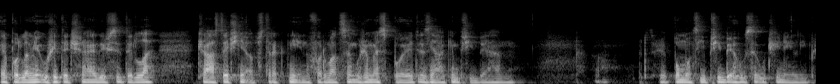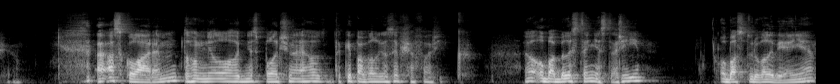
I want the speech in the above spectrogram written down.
je podle mě užitečné, když si tyhle částečně abstraktní informace můžeme spojit s nějakým příběhem. Protože pomocí příběhu se učí nejlíp. Že? A s Kolárem toho mělo hodně společného taky Pavel Josef Šafařík. Oba byli stejně staří, oba studovali v Jeně,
